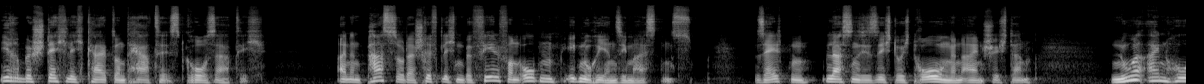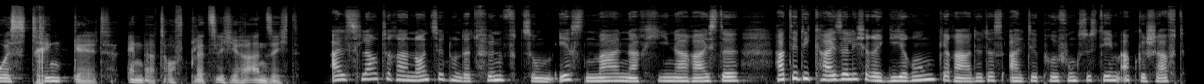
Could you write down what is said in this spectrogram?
Ihre Bestechlichkeit und Härte ist großartig. Einen Pass oder schriftlichen Befehl von oben ignorieren sie meistens. Selten lassen sie sich durch Drohungen einschüchtern. Nur ein hohes Trinkgeld ändert oft plötzlich ihre Ansicht. Als Lauterer 1905 zum ersten Mal nach China reiste, hatte die kaiserliche Regierung gerade das alte Prüfungssystem abgeschafft,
